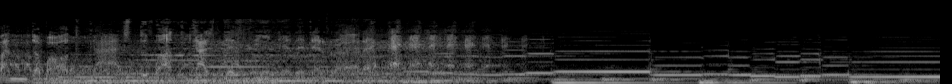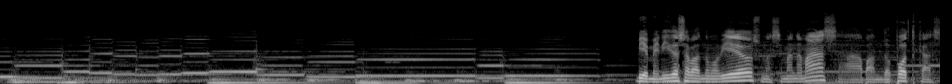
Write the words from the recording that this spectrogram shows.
Abando Podcast, tu podcast de cine de terror. Bienvenidos a Bando Movieros, una semana más a Bando Podcast.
